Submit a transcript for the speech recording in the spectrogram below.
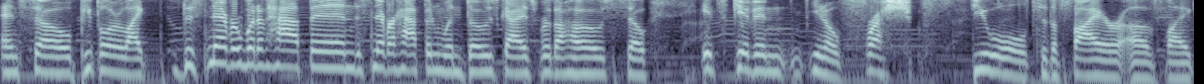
And so people are like, this never would have happened. This never happened when those guys were the hosts. So it's given, you know, fresh fuel to the fire of like,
